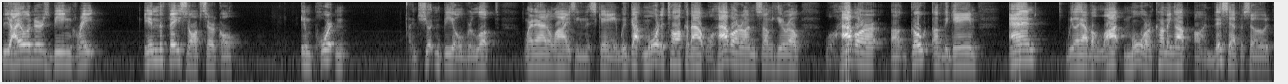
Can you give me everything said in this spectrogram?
The Islanders being great in the face-off circle important and shouldn't be overlooked when analyzing this game. We've got more to talk about. We'll have our unsung hero. We'll have our uh, goat of the game. And we'll have a lot more coming up on this episode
